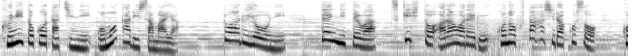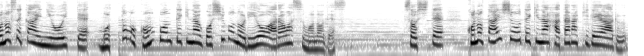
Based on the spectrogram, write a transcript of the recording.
国と子たちにおもたり様や」とあるように天にては月日と現れるこの二柱こそこの世界において最も根本的なご守護の理を表すものです。そしてこの対照的な働きである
